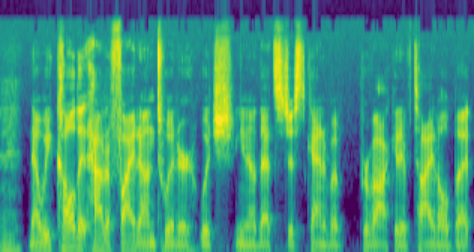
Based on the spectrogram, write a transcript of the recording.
Mm. Now we called it how to fight on Twitter, which, you know, that's just kind of a provocative title, but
